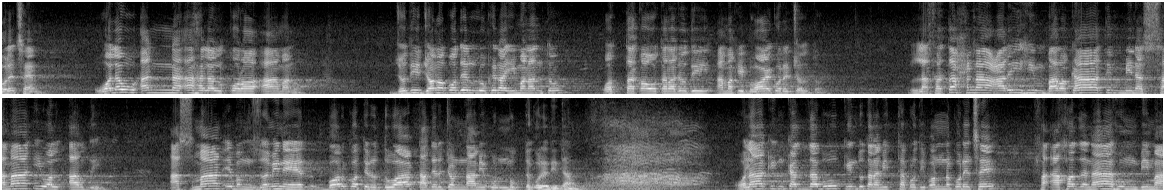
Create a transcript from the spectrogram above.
বলেছেন, ওয়ালাউ আন্না আহলাল কোরা আমানু। যদি জনপদের লোকেরা ইমান আনত অত্যাকাও তারা যদি আমাকে ভয় করে চলত। লাফাতাহনা আলিহিম বারকাতিম মিনাস সামা ওয়াল আরদি। আসমান এবং জমিনের বরকতের দুয়ার তাদের জন্য আমি উন্মুক্ত করে দিতাম। ওলাকিং কাদ্দাবু কিন্তু তারা মিথ্যা প্রতিপন্ন করেছে। ফাআখাযনাহুম বিমা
